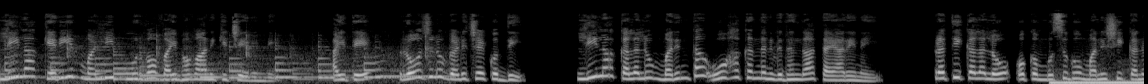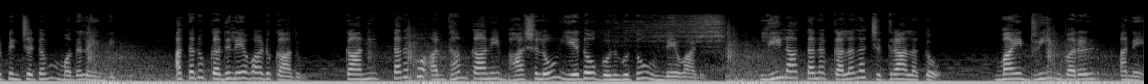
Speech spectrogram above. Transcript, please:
లీలా కెరీర్ మళ్ళీ పూర్వ వైభవానికి చేరింది. అయితే రోజులు గడిచే కొద్దీ లీలా కలలు మరింత ఊహకందని విధంగా తయారైనయి. ప్రతి కలలో ఒక ముసుగు మనిషి కనిపించటం మొదలైంది. అతను కదిలేవాడు కాదు కాని తనకు అర్థం కాని భాషలో ఏదో గొనుగుతూ ఉండేవాడు. లీలా తన కలల చిత్రాలతో మై డ్రీమ్ వరల్డ్ అనే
